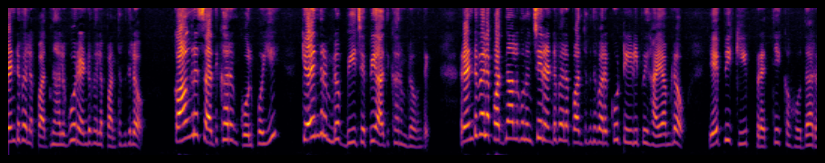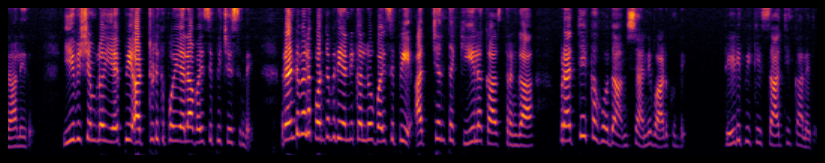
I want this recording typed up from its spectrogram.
రెండు వేల పద్నాలుగు రెండు వేల పంతొమ్మిదిలో కాంగ్రెస్ అధికారం కోల్పోయి కేంద్రంలో బీజేపీ అధికారంలో ఉంది. రెండు వేల పద్నాలుగు నుంచి రెండు వేల పంతొమ్మిది వరకు టీడీపీ హయాంలో ఏపీకి ప్రత్యేక హోదా రాలేదు. ఈ విషయంలో ఏపీ అట్టుడికిపోయేలా వైసీపీ చేసింది. రెండు వేల పంతొమ్మిది ఎన్నికల్లో వైసీపీ అత్యంత కీలకాస్త్రంగా ప్రత్యేక హోదా అంశాన్ని వాడుకుంది. టీడీపీకి సాధ్యం కాలేదు.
